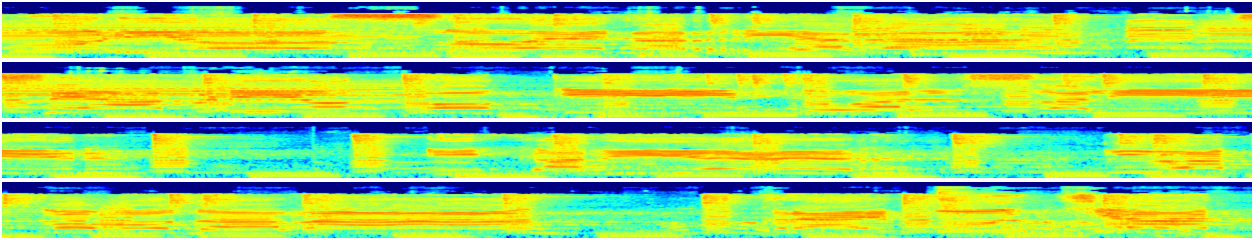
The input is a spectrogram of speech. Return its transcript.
furioso en Arriaga se abrió poquito al salir Javier lo acomodaba, trae mucha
